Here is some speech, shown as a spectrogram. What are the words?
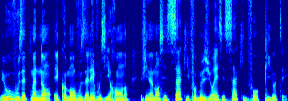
et où vous êtes maintenant et comment vous allez vous y rendre. Et finalement, c'est ça qu'il faut mesurer, c'est ça qu'il faut piloter.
